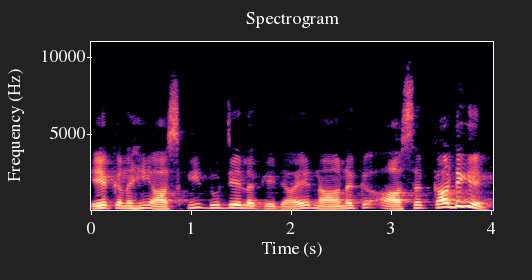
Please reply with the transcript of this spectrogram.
ਇੱਕ ਨਹੀਂ ਆਸਕੀ, ਦੂਜੇ ਲੱਗੇ ਜਾਏ। ਨਾਨਕ ਆਸ ਕੱਢੀਏ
